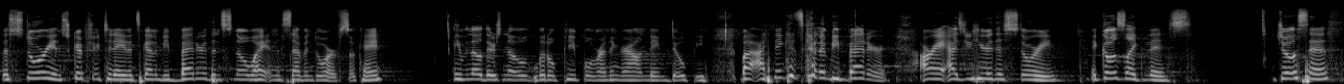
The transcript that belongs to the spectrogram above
the story in Scripture today, and it's going to be better than Snow White and the Seven Dwarfs, okay? Even though there's no little people running around named Dopey. But I think it's going to be better. All right, as you hear this story, it goes like this Joseph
